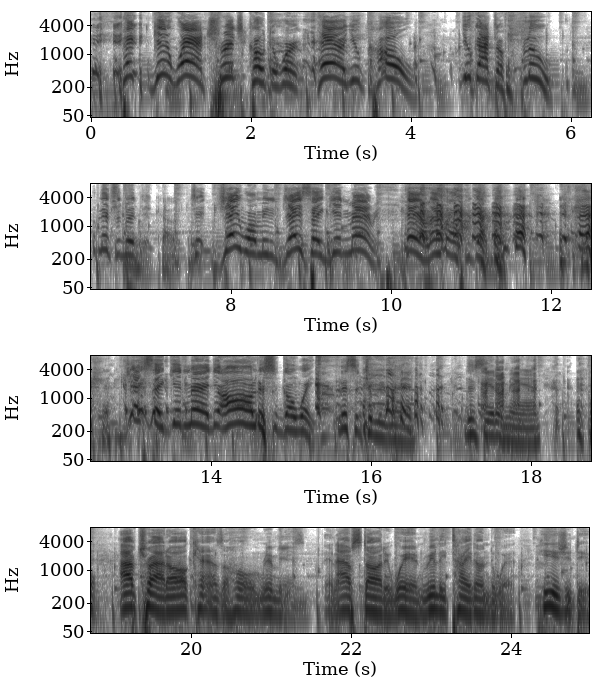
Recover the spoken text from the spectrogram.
Pick, get wear a trench coat to work. Hell, you cold. You got the flu. Listen, but J- Jay want me to. Jay say get married. Hell, that's all you got. Jay say get married. You all listen. Go wait. Listen to me, man. Listen. Get her, man. I've tried all kinds of home remedies, and I've started wearing really tight underwear. Here's your deal:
